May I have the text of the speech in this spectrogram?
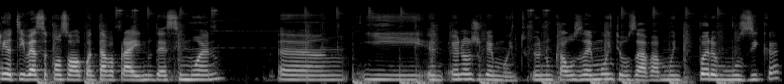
Eu tive essa consola quando estava para aí no décimo ano e eu, não joguei muito. Eu nunca usei muito, eu usava muito para música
